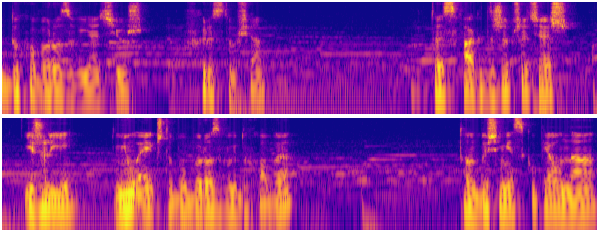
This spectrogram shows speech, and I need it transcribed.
duchowo rozwijać już w Chrystusie, to jest fakt, że przecież jeżeli New Age to byłby rozwój duchowy, to on by się nie skupiał na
